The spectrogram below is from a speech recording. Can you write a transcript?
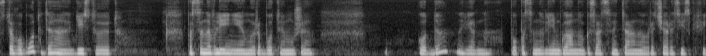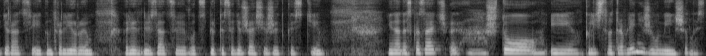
с того года, да, действует постановление, мы работаем уже год, да, наверное, по постановлениям главного государственного санитарного врача Российской Федерации контролируем реализацию вот спиртосодержащей жидкости. И надо сказать, э, что и количество отравлений же уменьшилось.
